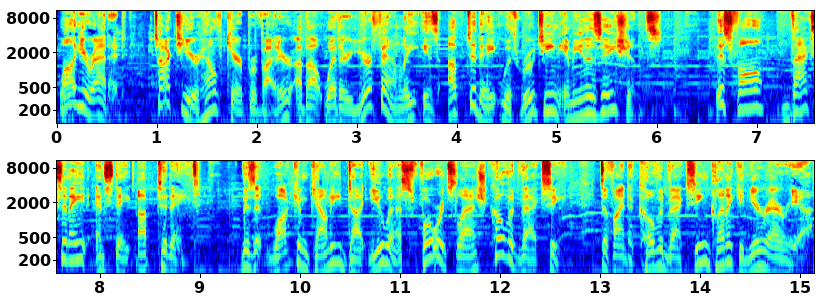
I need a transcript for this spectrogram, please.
While you're at it, talk to your healthcare provider about whether your family is up to date with routine immunizations. This fall, vaccinate and stay up to date. Visit whatcomcounty.us forward slash COVID vaccine to find a COVID vaccine clinic in your area.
